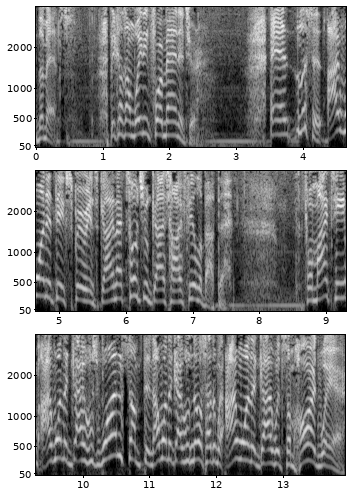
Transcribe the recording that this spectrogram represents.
The Mets because I'm waiting for a manager. And listen, I wanted the experienced guy, and I told you guys how I feel about that. For my team, I want a guy who's won something. I want a guy who knows how to win. I want a guy with some hardware.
